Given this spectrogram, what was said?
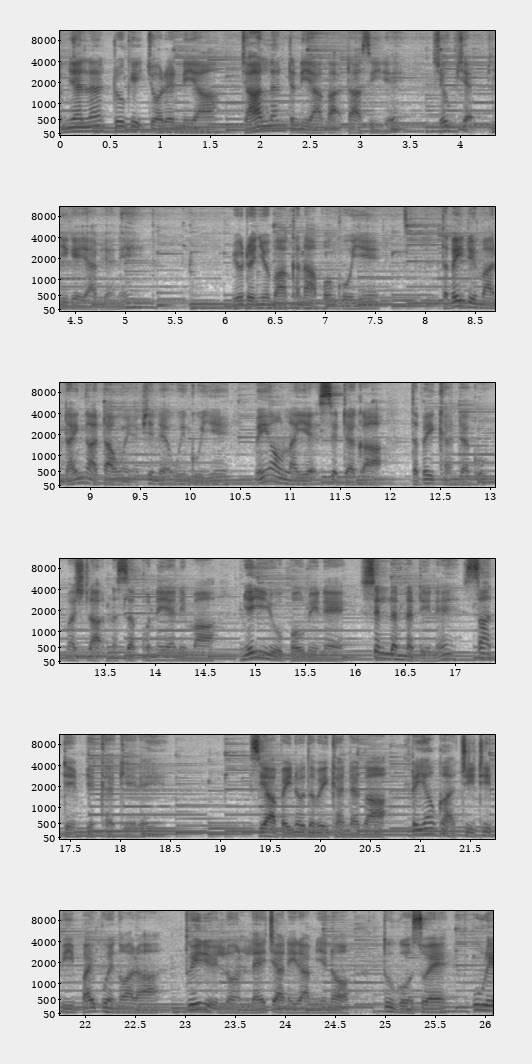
အမြန်လန်းတိုးဂိတ်ကျော်တဲ့နေရာဂျားလန်းတနေရာကတားဆီးတယ်ရုပ်ဖြတ်ပြေးခဲ့ရပြန်တယ်မြို့တညွတ်မှာခဏပုံကိုရင်းတပိတ်တွေမှာဒိုင်းကတာဝန်အဖြစ်နဲ့ဝင်ကူရင်းမင်းအောင်လှိုင်ရဲ့စစ်တပ်ကတပိတ်ခံတပ်ကိုမတ်လ29ရက်နေ့မှာမျက်ရည်ယိုပုံတွေနဲ့စစ်လက်နက်တွေနဲ့စတင်ပစ်ခတ်ခဲ့တယ်။ဆရာပိန်တို့တပိတ်ခံတပ်ကတယောက်ကကြည်ထိပြီးပိုက်ပွင့်သွားတာသွေးတွေလွန်လဲကျနေတာမြင်တော့ သူ့ကိုဆွဲဥတွေ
